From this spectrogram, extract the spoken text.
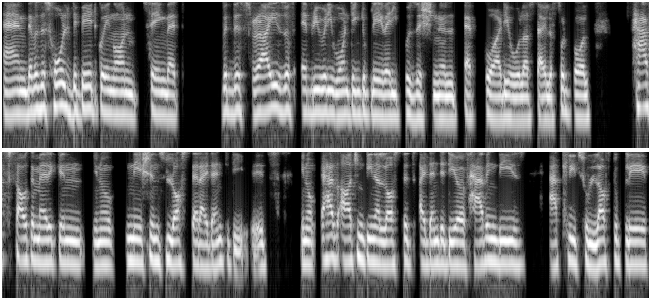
And there was this whole debate going on saying that with this rise of everybody wanting to play a very positional Pep Guardiola style of football, have South American, you know, nations lost their identity? It's, you know, has Argentina lost its identity of having these athletes who love to play,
